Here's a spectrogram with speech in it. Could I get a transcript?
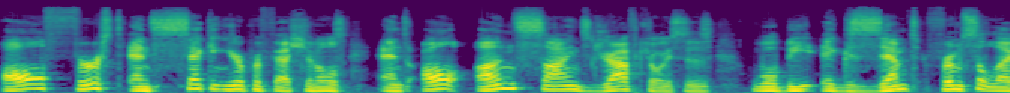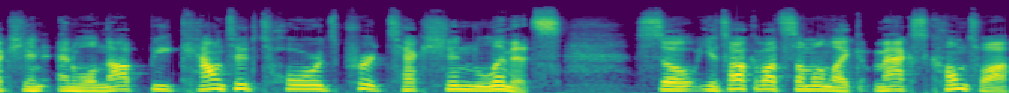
all first and second year professionals and all unsigned draft choices will be exempt from selection and will not be counted towards protection limits. So you talk about someone like Max Comtois,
